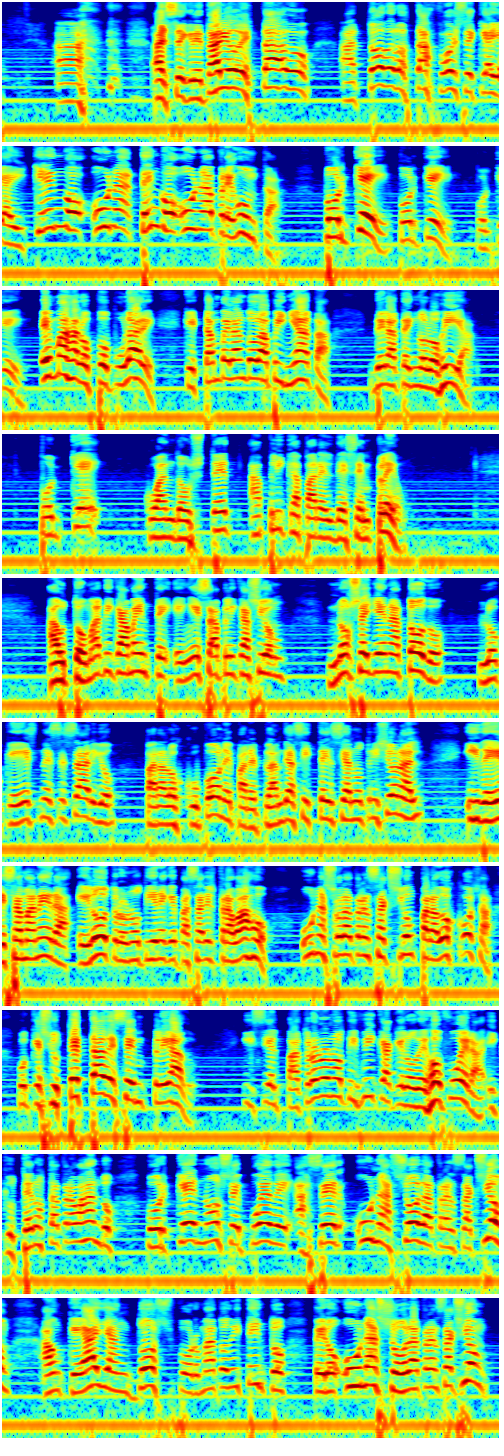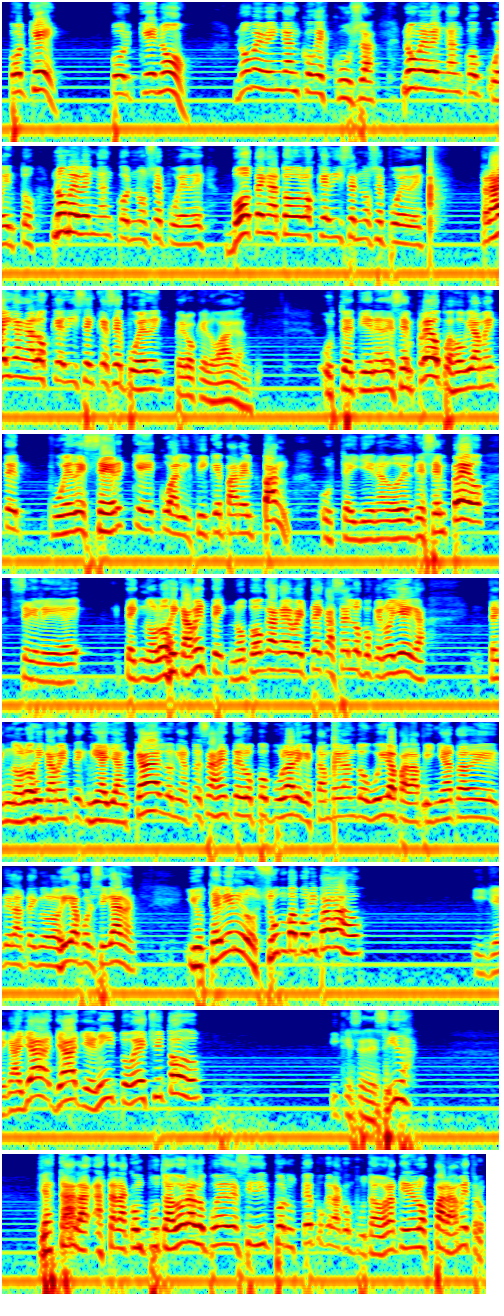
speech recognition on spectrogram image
al secretario de Estado, a todos los task forces que hay ahí. Tengo una, tengo una pregunta. ¿Por qué? ¿Por qué? ¿Por qué? Es más, a los populares que están velando la piñata de la tecnología. ¿Por qué cuando usted aplica para el desempleo, automáticamente en esa aplicación no se llena todo lo que es necesario para los cupones, para el plan de asistencia nutricional? y de esa manera el otro no tiene que pasar el trabajo. Una sola transacción para dos cosas, porque si usted está desempleado y si el patrono notifica que lo dejó fuera y que usted no está trabajando, ¿por qué no se puede hacer una sola transacción, aunque hayan dos formatos distintos, pero una sola transacción? ¿Por qué? ¿Por qué no? no me vengan con excusas, no me vengan con cuentos, no me vengan con no se puede, voten a todos los que dicen no se puede, traigan a los que dicen que se pueden, pero que lo hagan. Usted tiene desempleo, pues obviamente puede ser que cualifique para el PAN. Usted llena lo del desempleo, se le tecnológicamente, no pongan a Evertec a hacerlo porque no llega tecnológicamente ni a Giancarlo ni a toda esa gente de los populares que están velando guira para la piñata de, de la tecnología por si ganan. Y usted viene y lo zumba por ahí para abajo y llega allá, ya llenito, hecho y todo, y que se decida. Ya está, hasta la computadora lo puede decidir por usted porque la computadora tiene los parámetros.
